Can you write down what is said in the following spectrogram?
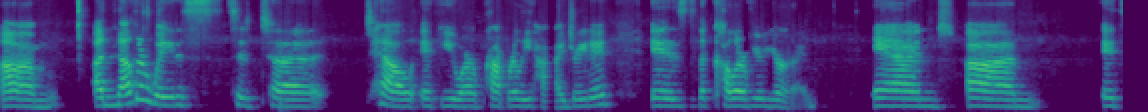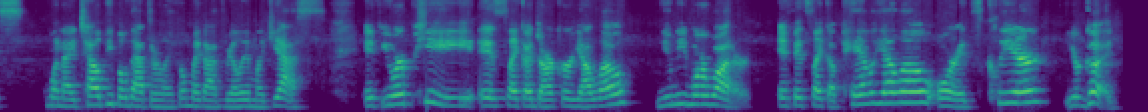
Um, another way to, to, to tell if you are properly hydrated is the color of your urine. And um, it's when I tell people that, they're like, oh my God, really? I'm like, yes. If your pee is like a darker yellow, you need more water. If it's like a pale yellow or it's clear, you're good.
